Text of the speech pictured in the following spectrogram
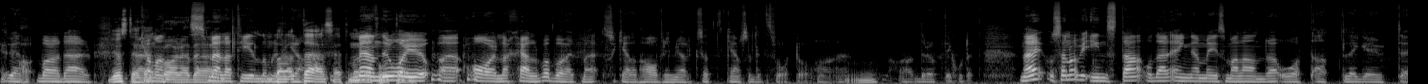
Du vet, Ja. bara där Just det. kan man bara där. smälla till dem lite Bara grann. där sätter man Men nu har ju äh, Arla själva börjat med så kallad havremjölk så att det kanske är lite svårt att äh, Mm. ja, dra upp det kortet. Nej, och sen har vi Insta och där ägnar jag mig som alla andra åt att lägga ut eh,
